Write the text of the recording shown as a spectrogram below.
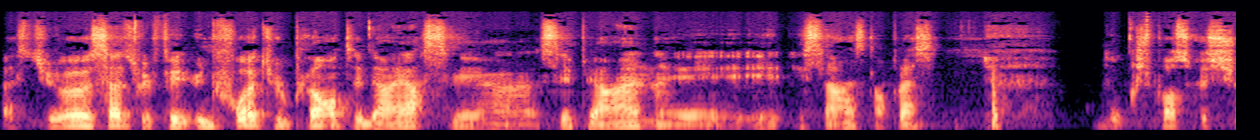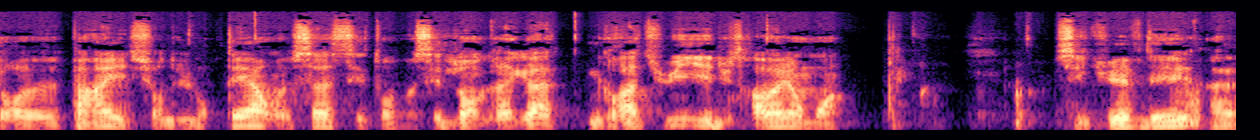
Bah, si tu veux, ça, tu le fais une fois, tu le plantes et derrière, c'est c'est pérenne et, et, ça reste en place. Donc, je pense que sur, pareil, sur du long terme, ça, c'est c'est de l'engrais gratuit et du travail en moins. CQFD, euh,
